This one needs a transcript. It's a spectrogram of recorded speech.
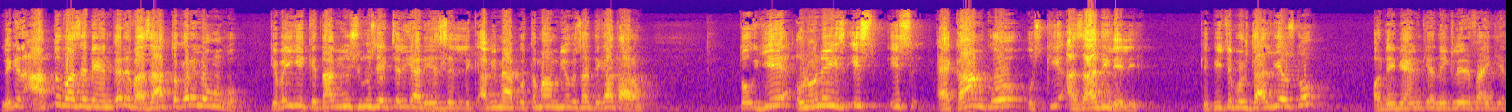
لیکن آپ تو واضح بیان کریں وضاحت تو کریں لوگوں کو کہ بھائی یہ کتاب یوں شروع سے ایک چلی آ رہی ہے جیسے ابھی میں آپ کو تمام بیوں کے ساتھ دکھاتا آ رہا ہوں۔ تو یہ انہوں نے اس اس, اس احکام کو اس کی آزادی لے لی کہ پیچھے پوچھ ڈال دیا اس کو اور نہیں بیان کیا نہیں کلیئرفائی کیا۔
